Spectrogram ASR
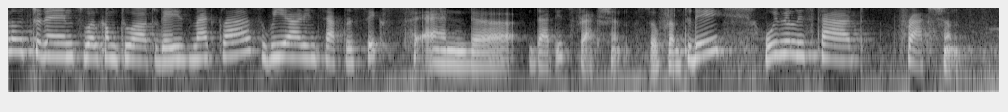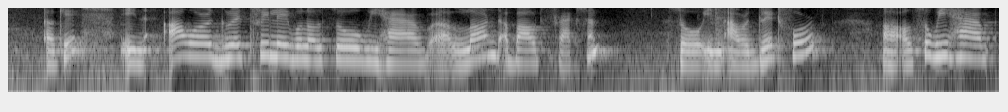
Hello students, welcome to our today's math class. We are in chapter 6 and uh, that is fraction. So from today we will start fraction. Okay, in our grade 3 level also we have uh, learned about fraction. So in our grade 4 uh, also we have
